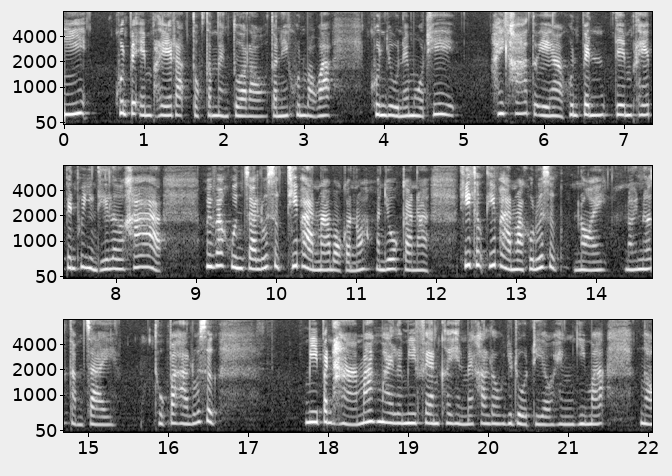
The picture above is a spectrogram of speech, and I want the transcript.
นี้คุณเป็นเอ็มเพรสอะตกตำแหน่งตัวเรา ตอนนี้คุณบอกว่า คุณอยู่ในโหมดที่ให้ค่าตัวเองอะคุณเป็นเอ็มเพรสเป็นผู้หญิงที่เลอค่า ไม่ว่าคุณจะรู้สึกที่ผ่านมาบอกกันเนาะมันโยกกันค่ะที่ที่ผ่านมาคุณรู้สึกน้อย น้อยเนื้อต่ำใจ ถูกปะคะรู้สึก มีปัญหามากมายเลยมีแฟนเคยเห็นไหมคะเราอยู่โดดเดี่ยวแห่งหิมะเหงา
